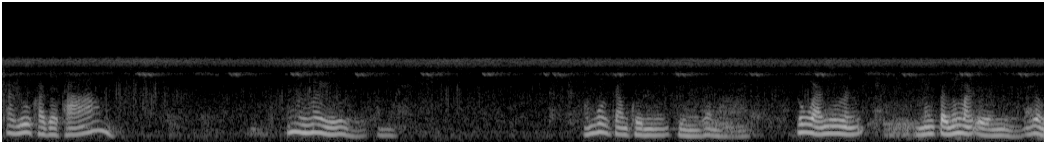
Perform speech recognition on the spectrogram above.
ถ้ารู้เขาจะถามมันไม่รู้เลยทำไมผมพูดจำคุณจริงใช่ไหมทุกวันนี้มัน มันเป็นของมันเองนี่เรื่อง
